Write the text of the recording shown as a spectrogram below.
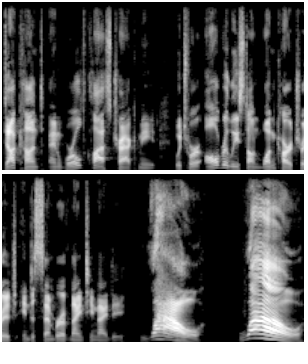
Duck Hunt, and World Class Track Meet, which were all released on one cartridge in December of 1990. wow wow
